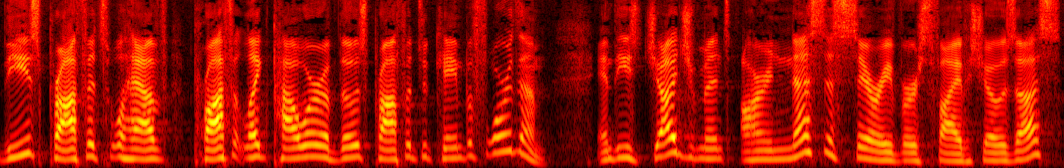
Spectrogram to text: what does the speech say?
These prophets will have prophet like power of those prophets who came before them. And these judgments are necessary, verse 5 shows us,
